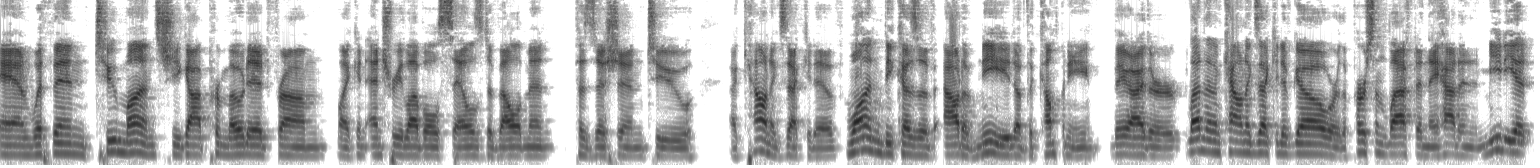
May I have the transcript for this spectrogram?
and within two months she got promoted from like an entry level sales development position to account executive. One because of out of need of the company. They either let an account executive go or the person left and they had an immediate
